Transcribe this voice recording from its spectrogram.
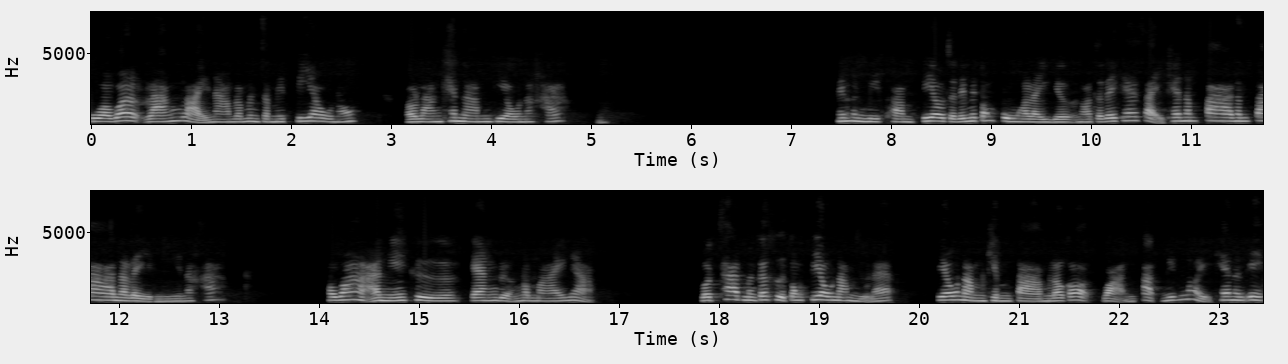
กลัวว่าล้างหลายน้ำแล้วมันจะไม่เปรี้ยวเนาะ เราล้างแค่น้ำเดียวนะคะ ให้มันมีความเปรี้ยวจะได้ไม่ต้องปรุงอะไรเยอะเนาะ จะได้แค่ใส่แค่น้ำปลา น้ำตาลอะไรอย่างนี้นะคะ เพราะว่าอันนี้คือแกงเหลืองหน่อไม้เนี่ย รสชาติมันก็คือต้องเปรี้ยวนำอยู่แล้ว เปรี้ยวนำเค็มตาม แล้วก็หวานตัดนิดหน่อยแค่นั้นเอง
